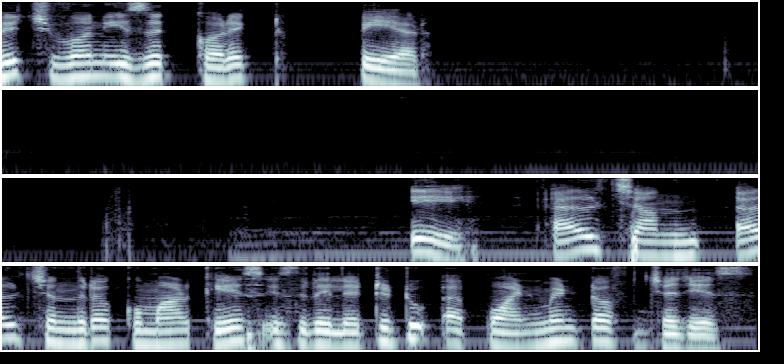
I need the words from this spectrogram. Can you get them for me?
Which one is a correct pair? A. L. Chand L. Chandra Kumar case is related to appointment of judges.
